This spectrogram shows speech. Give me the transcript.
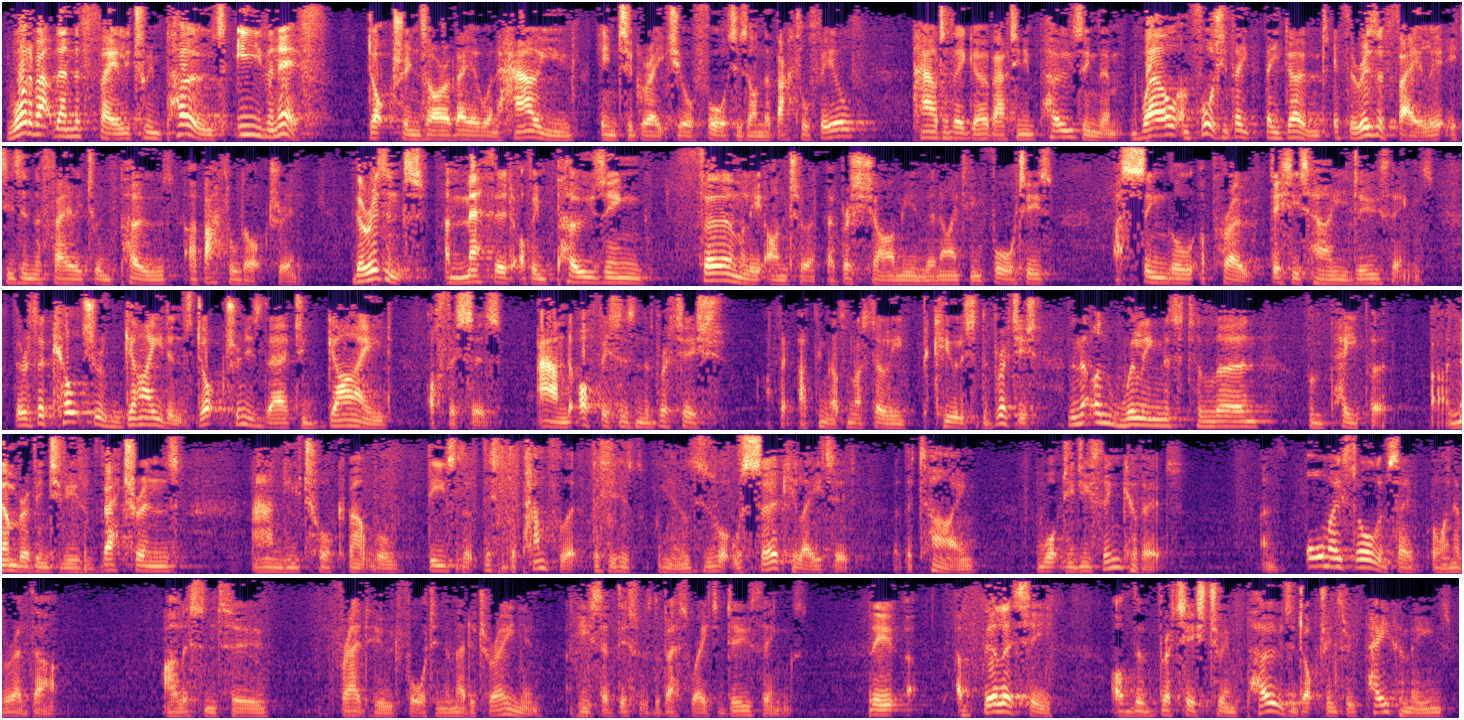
What about then the failure to impose, even if doctrines are available and how you integrate your forces on the battlefield? How do they go about in imposing them? Well, unfortunately, they, they don't. If there is a failure, it is in the failure to impose a battle doctrine. There isn't a method of imposing firmly onto a, British army in the 1940s a single approach. This is how you do things. There is a culture of guidance. Doctrine is there to guide officers. And officers in the British th- I think that's not necessarily peculiar to the British, an unwillingness to learn from paper. A number of interviews with veterans, and you talk about, well, these the, this is the pamphlet, this is, you know, this is what was circulated at the time. What did you think of it? And almost all of them say, oh, I never read that. I listened to Fred, who'd fought in the Mediterranean, and he said this was the best way to do things. The ability of the British to impose a doctrine through paper means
